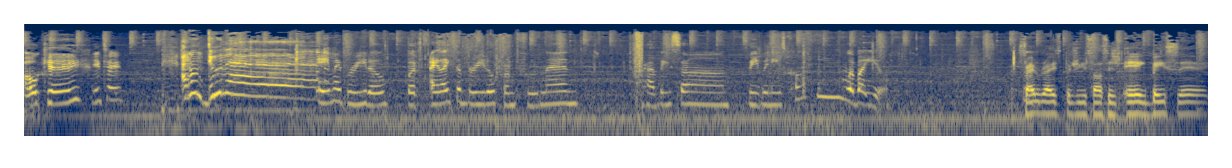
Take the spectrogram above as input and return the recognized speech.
Okay. Your turn. I don't do that. I ate my burrito, but I like the burrito from Foodland. Having some Vietnamese coffee. What about you? Fried rice, butcher's sausage, egg, basic.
